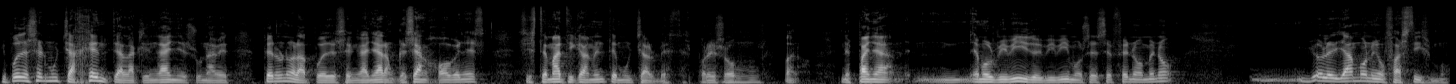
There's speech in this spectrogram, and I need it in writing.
Y puede ser mucha gente a la que engañes una vez, pero no la puedes engañar, aunque sean jóvenes, sistemáticamente muchas veces. Por eso, bueno, en España mm, hemos vivido y vivimos ese fenómeno, yo le llamo neofascismo.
